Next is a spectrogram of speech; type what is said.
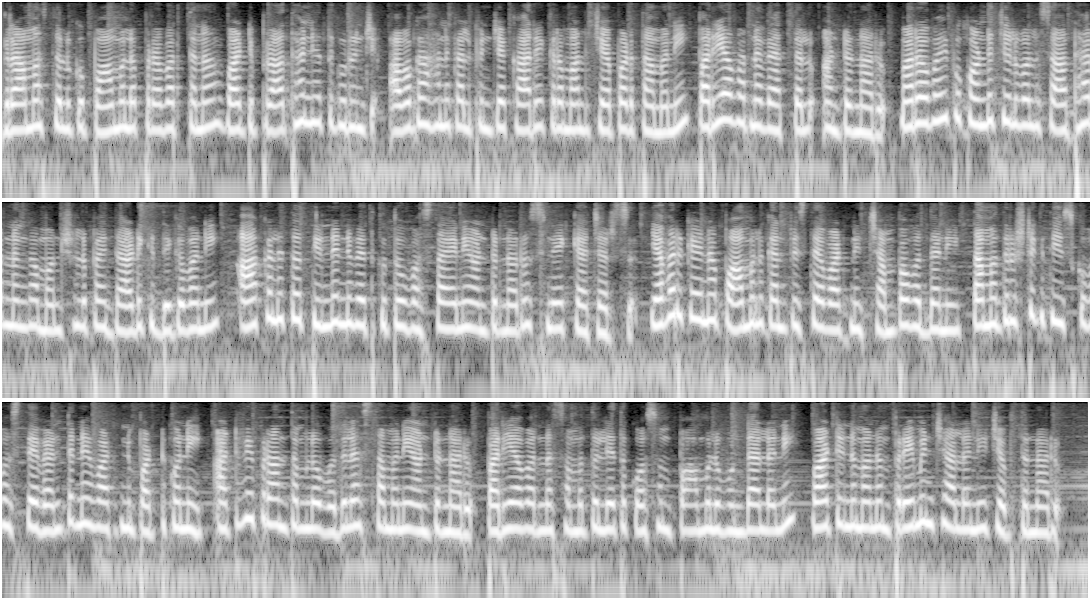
గ్రామస్తులకు పాముల ప్రవర్తన వాటి ప్రాధాన్యత గురించి అవగాహన కల్పించే కార్యక్రమాలు చేపడతామని పర్యావరణవేత్తలు అంటున్నారు. మరోవైపు కొండ చిలువలు సాధారణంగా మనుషులపై దాడికి దిగవని ఆకలితో తిండిని వెతుకుతూ వస్తాయని అంటున్నారు స్నేక్ క్యాచర్స్. ఎవరికైనా పాములు కనిపిస్తే వాటిని చంపవద్దని తమ దృష్టికి తీసుకువస్తే వెంటనే వాటిని పట్టుకుని అటవీ ప్రాంతంలో వదిలేస్తామని అంటున్నారు. పర్యావరణ సమతుల్యత కోసం పాములు ఉండాలని వాటిని మనం ప్రేమించాలని చెబుతున్నారు.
